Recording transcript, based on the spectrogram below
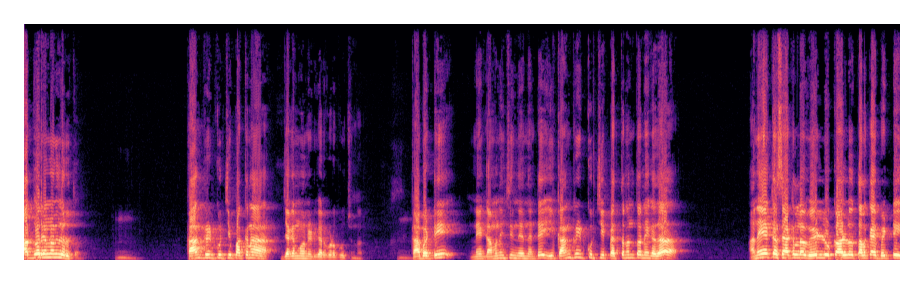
ఆధ్వర్యంలోనే జరుగుతుంది. కాంక్రీట్ కుర్చీ పక్కన జగన్మోహన్ రెడ్డి గారు కూడా కూర్చున్నారు. కాబట్టి నేను గమనించింది ఏంటంటే ఈ కాంక్రీట్ కుర్చీ పెత్తనంతోనే కదా అనేక శాఖల్లో వేళ్ళు కాళ్ళు తలకాయ పెట్టి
